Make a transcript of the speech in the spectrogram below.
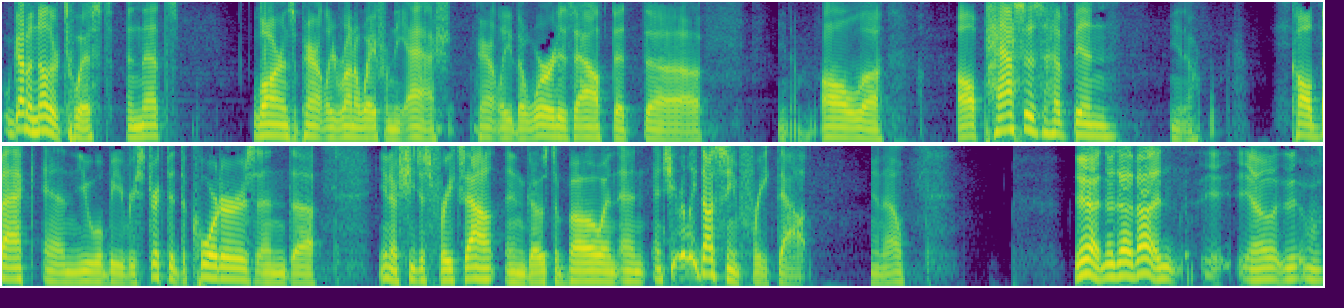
we got another twist, and that's Lauren's apparently run away from the ash. Apparently, the word is out that uh, you know all uh, all passes have been you know called back, and you will be restricted to quarters. And uh, you know she just freaks out and goes to Bo, and and and she really does seem freaked out. You know. Yeah, no doubt about it. And you know,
